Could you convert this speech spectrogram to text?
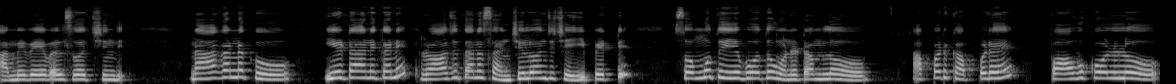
అమ్మివేయవలసి వచ్చింది. నాగన్నకు ఈయటానికని రాజు తన సంచిలోంచి చెయ్యి పెట్టి సొమ్ము తీయబోతూ ఉండటంలో అప్పటికప్పుడే పావుకోళ్ళలో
